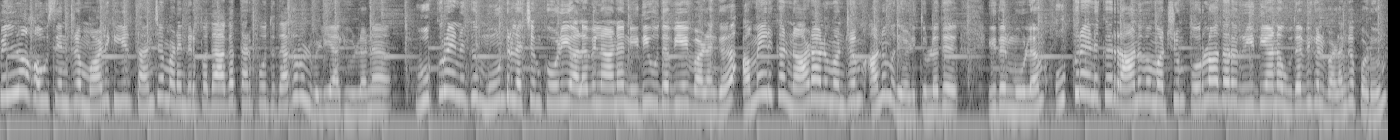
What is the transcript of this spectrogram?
பில்லோ ஹவுஸ் என்ற மாளிகையில் தஞ்சம் அடைந்திருப்பதாக தற்போது தகவல் வெளியாகியுள்ளன. உக்ரைனுக்கு மூன்று லட்சம் கோடி அளவிலான நிதி உதவியை வழங்க அமெரிக்க நாடாளுமன்றம் அனுமதி அளித்துள்ளது. இதன் மூலம் உக்ரைனுக்கு ராணுவ மற்றும் பொருளாதார ரீதியான உதவிகள் வழங்கப்படும்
